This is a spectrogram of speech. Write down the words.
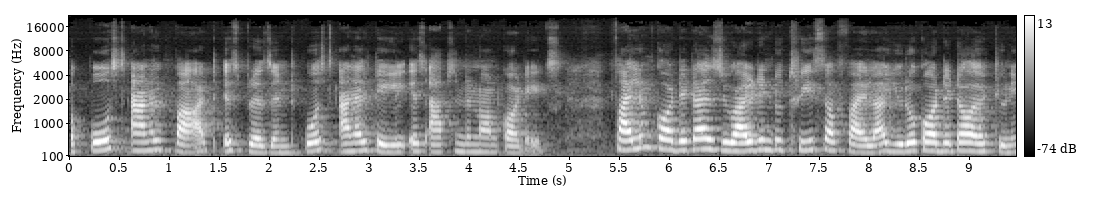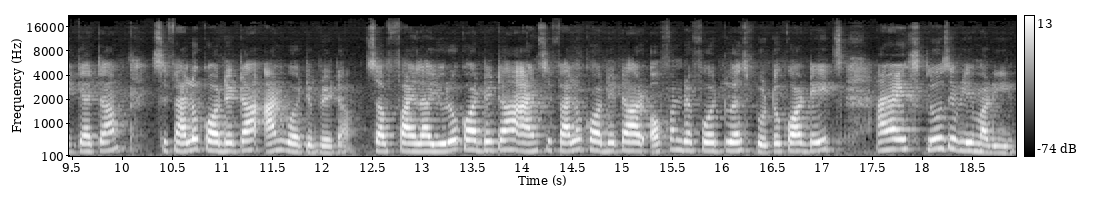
A post-anal part is present. Post-anal tail is absent in non-chordates. Phylum Chordata is divided into three subphyla, Urochordata or Tunicata, Cephalochordata and Vertebrata. Subphyla Urochordata and Cephalochordata are often referred to as protochordates and are exclusively marine.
